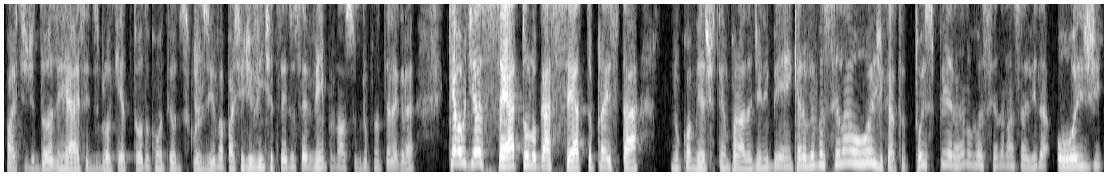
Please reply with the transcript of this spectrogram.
a partir de 12 reais você desbloqueia todo o conteúdo exclusivo. A partir de 23 você vem para o nosso grupo no Telegram, que é o dia certo, o lugar certo para estar no começo de temporada de NBA. Quero ver você lá hoje, cara. Tô, tô esperando você na nossa vida hoje.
